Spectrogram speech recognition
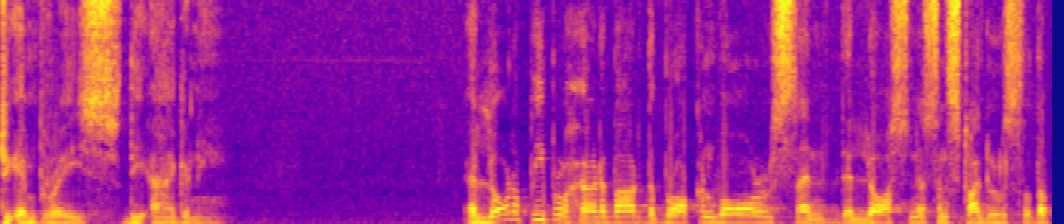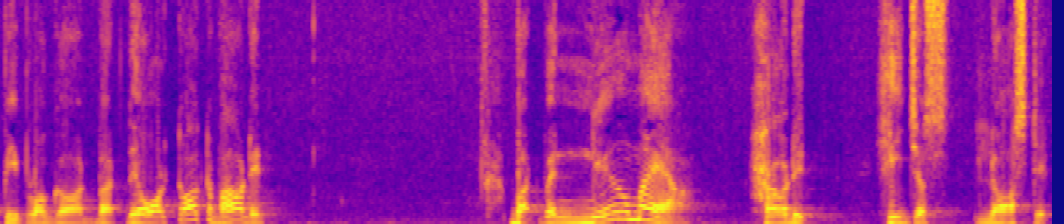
to embrace the agony. A lot of people heard about the broken walls and the lostness and struggles of the people of God, but they all talked about it. But when Nehemiah heard it, he just lost it.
